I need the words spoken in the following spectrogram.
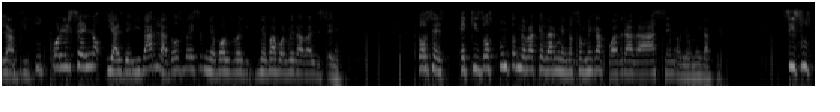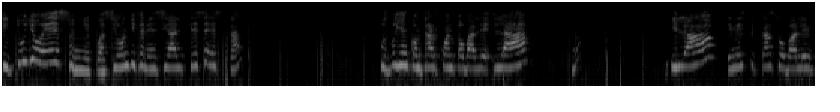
la amplitud por el seno y al derivarla dos veces me va a volver, a, dar el seno. Entonces, x dos puntos me va a quedar menos omega cuadrada a seno de omega t. Si sustituyo eso en mi ecuación diferencial, que es esta, pues voy a encontrar cuánto vale la A, ¿no? Y la A, en este caso, vale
